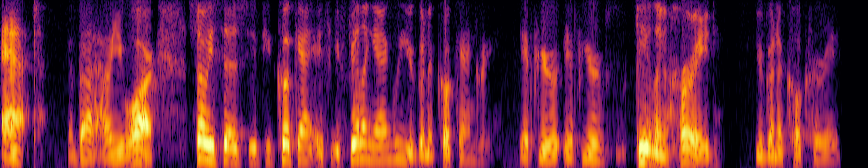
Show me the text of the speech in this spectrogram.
at about how you are. So he says, if you cook, if you're feeling angry, you're going to cook angry. If you're if you're feeling hurried, you're going to cook hurried.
